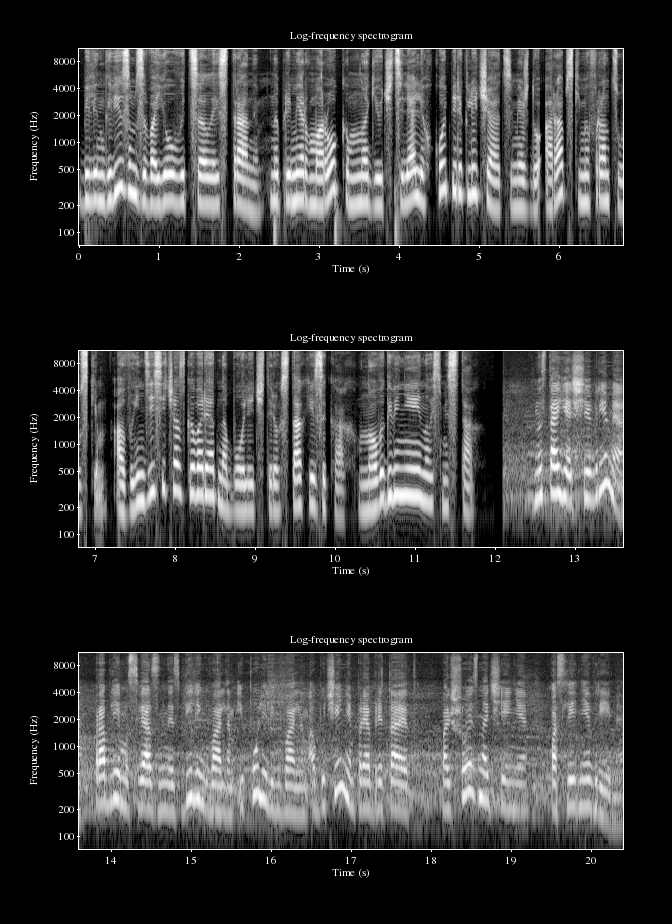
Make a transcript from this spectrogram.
Билингвизм завоевывает целые страны. Например, в Марокко многие учителя легко переключаются между арабским и французским, а в Индии сейчас говорят на более 400 языках, в Новой Гвинее на 800. В настоящее время проблемы, связанные с билингвальным и полилингвальным обучением, приобретают большое значение в последнее время.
